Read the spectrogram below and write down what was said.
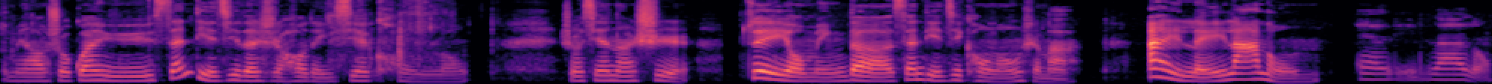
我们要说关于三叠纪的时候的一些恐龙。首先呢，是最有名的三叠纪恐龙，什么？艾雷拉龙。艾雷拉龙，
